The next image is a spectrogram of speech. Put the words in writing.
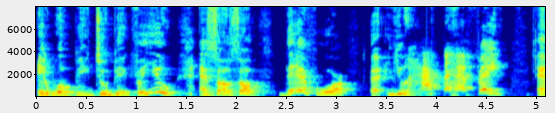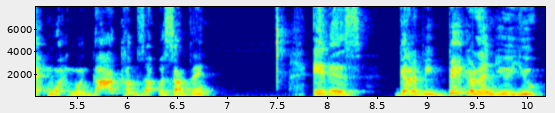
it will be too big for you. And so, so therefore, uh, you have to have faith. And when, when God comes up with something, it is going to be bigger than you. You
